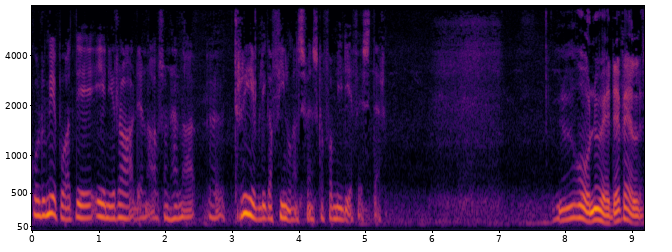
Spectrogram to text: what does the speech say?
Går du med på att det är en i raden av sådana här uh, trevliga finlandssvenska familjefester? Jo, nu är det väl...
